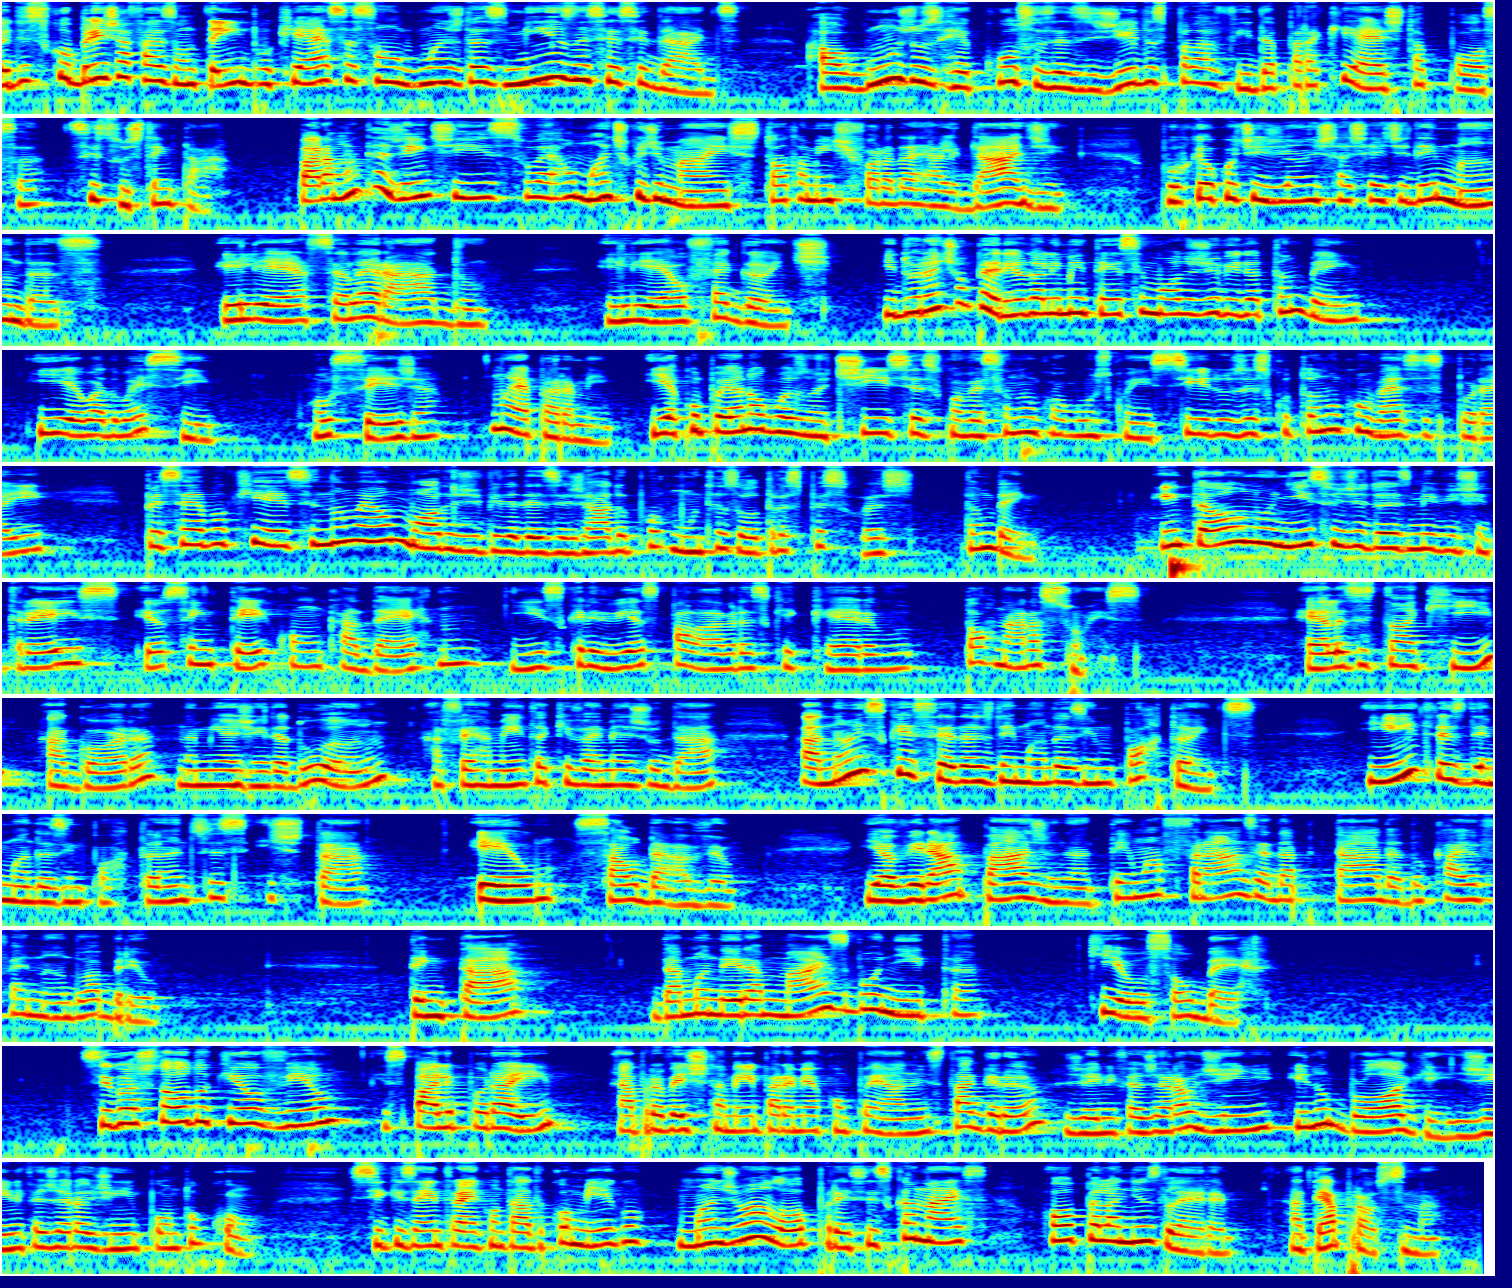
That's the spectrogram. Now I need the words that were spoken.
Eu descobri já faz um tempo que essas são algumas das minhas necessidades, alguns dos recursos exigidos pela vida para que esta possa se sustentar. Para muita gente, isso é romântico demais, totalmente fora da realidade, porque o cotidiano está cheio de demandas. Ele é acelerado, ele é ofegante. E durante um período alimentei esse modo de vida também. E eu adoeci. Ou seja, não é para mim. E acompanhando algumas notícias, conversando com alguns conhecidos, escutando conversas por aí, percebo que esse não é o modo de vida desejado por muitas outras pessoas também. Então, no início de 2023, eu sentei com um caderno e escrevi as palavras que quero tornar ações. Elas estão aqui agora na minha agenda do ano, a ferramenta que vai me ajudar a não esquecer das demandas importantes. E entre as demandas importantes está eu saudável. E ao virar a página, tem uma frase adaptada do Caio Fernando Abreu. Tentar da maneira mais bonita que eu souber. Se gostou do que ouviu, espalhe por aí Aproveite também para me acompanhar no Instagram, Jennifer Geraldine, e no blog, jennifergeraldine.com. Se quiser entrar em contato comigo, mande um alô por esses canais ou pela newsletter. Até a próxima!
